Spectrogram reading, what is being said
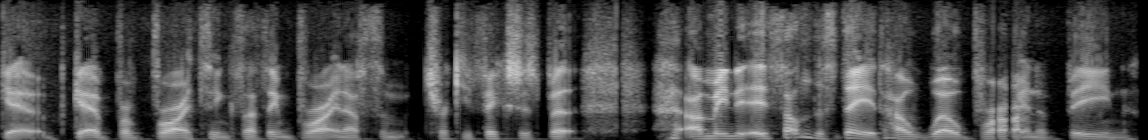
get get Brighton because I think Brighton have some tricky fixtures. But I mean, it's understated how well Brighton have been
